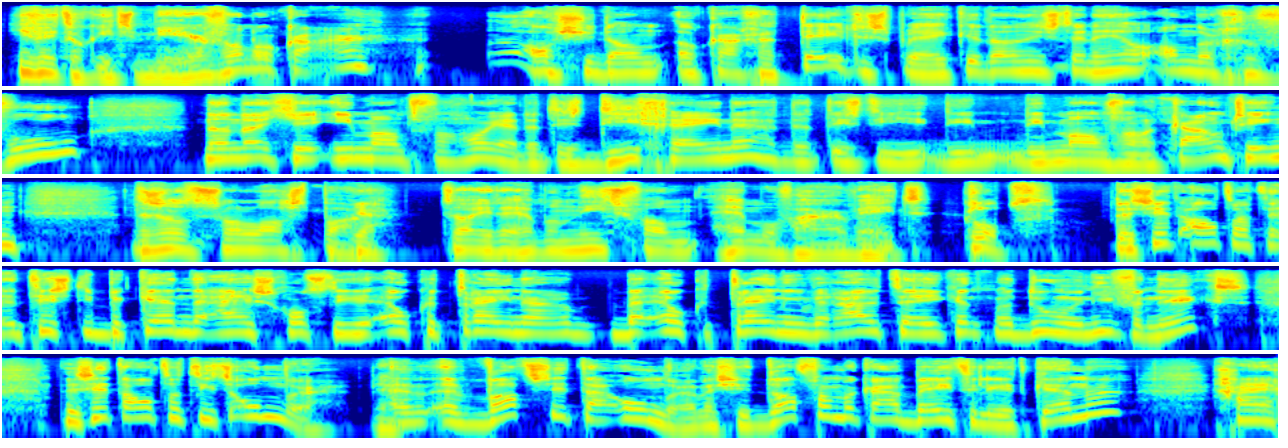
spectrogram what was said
je weet ook iets meer van elkaar. Als je dan elkaar gaat tegenspreken, dan is het een heel ander gevoel dan dat je iemand van, oh ja, dat is diegene, dat is die, die, die man van accounting. Dat is altijd zo'n lastpak. Ja. Terwijl je er helemaal niets van hem of haar weet. Klopt. Er zit altijd, het is die bekende ijsschots die elke trainer bij elke training weer uittekent, maar doen we niet voor niks. Er zit altijd iets onder. Ja. En, en wat zit daaronder? En als je dat van elkaar beter leert kennen, ga je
